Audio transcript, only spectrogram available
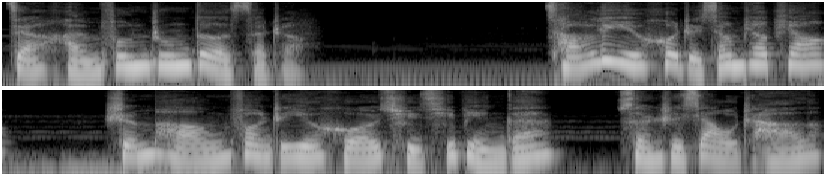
在寒风中嘚瑟着。曹丽喝着香飘飘，身旁放着一盒曲奇饼干，算是下午茶了。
